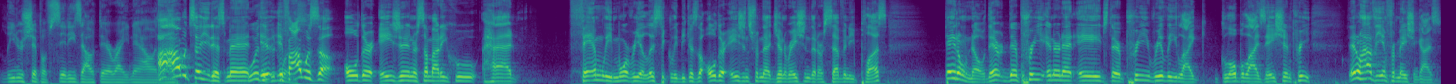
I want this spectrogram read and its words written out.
leadership of cities out there right now. And I, I would tell you this, man. Who are the If, if I was an older Asian or somebody who had family more realistically, because the older Asians from that generation that are 70 plus, they don't know. They're they're pre-internet age. They're pre really like globalization. Pre, they don't have the information, guys.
